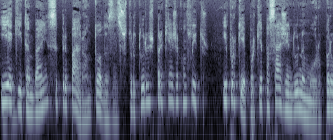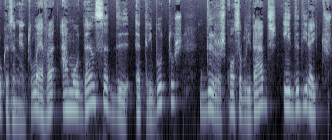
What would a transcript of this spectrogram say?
E aqui também se preparam todas as estruturas para que haja conflitos. E porquê? Porque a passagem do namoro para o casamento leva à mudança de atributos, de responsabilidades e de direitos.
